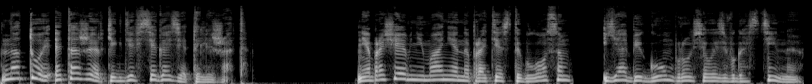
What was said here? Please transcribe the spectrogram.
На той этажерке, где все газеты лежат. Не обращая внимания на протесты Блоссом, я бегом бросилась в гостиную,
